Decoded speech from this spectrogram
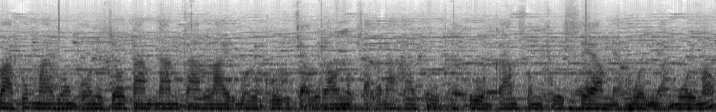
បាទពុកម៉ែបងប្អូនដែលចូលតាមដានការ live របស់លោកគ្រូវិជ្ជវិរោនុកសក្តាហើយគ្រូផ្នែកគ្រូអង្កាមសូមជួយ share ម្នាក់មួយម្នាក់មួយមក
